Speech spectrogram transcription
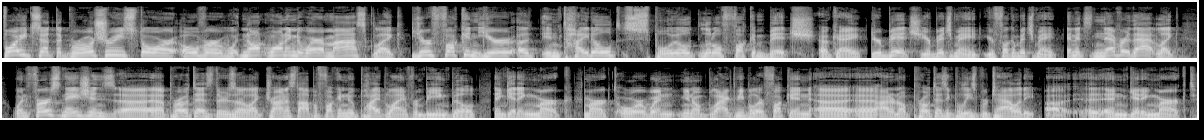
fights at the grocery store over not wanting to wear a mask, like you're fucking, you're an entitled, spoiled little fucking bitch. Okay, you're bitch. You're bitch made. You're fucking bitch made. And it's never that. Like when First Nations uh, uh, protesters are like trying to stop a fucking new pipeline from being built and getting murk, murked, or when you know black people are fucking uh, uh, I don't know protesting police brutality uh, and getting murked,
